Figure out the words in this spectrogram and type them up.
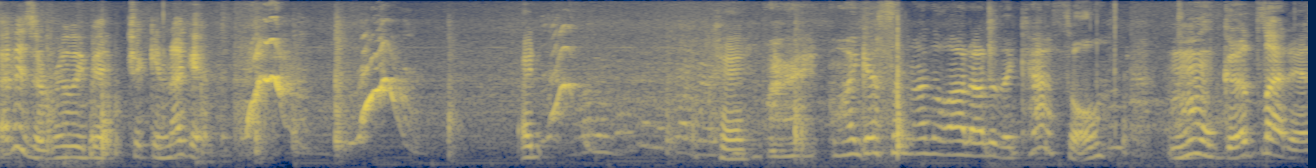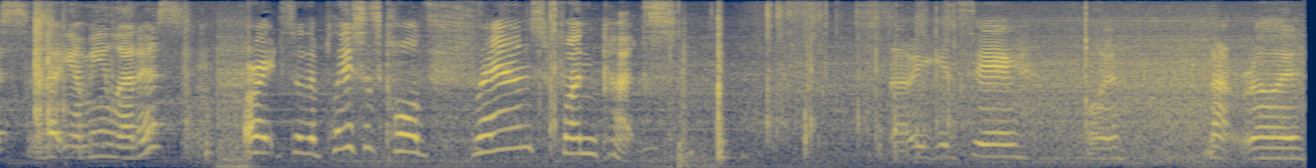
That is a really big chicken nugget. I... Okay. Alright. Well, I guess I'm not allowed out of the castle. Mmm, good lettuce. Is that yummy lettuce? Alright, so the place is called Fran's Fun Cuts. Now you can see, oh, well, not really.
